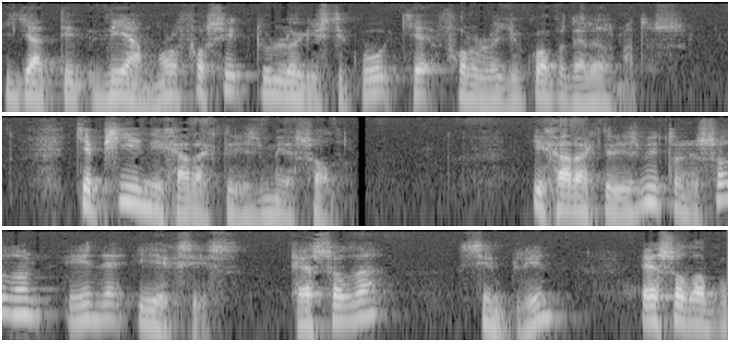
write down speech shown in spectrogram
για τη διαμόρφωση του λογιστικού και φορολογικού αποτελέσματος. Και ποιοι είναι οι χαρακτηρισμοί εσόδων; Οι χαρακτηρισμοί των εσόδων είναι οι εξής. Έσοδα, συμπλήν, έσοδα από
